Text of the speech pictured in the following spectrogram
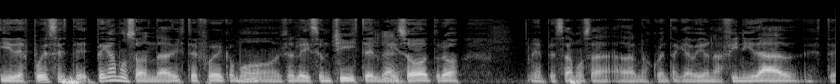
Y después este, pegamos onda, ¿viste? Fue como, yo le hice un chiste, él Claro. me hizo otro. Empezamos a, a darnos cuenta que había una afinidad, este,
